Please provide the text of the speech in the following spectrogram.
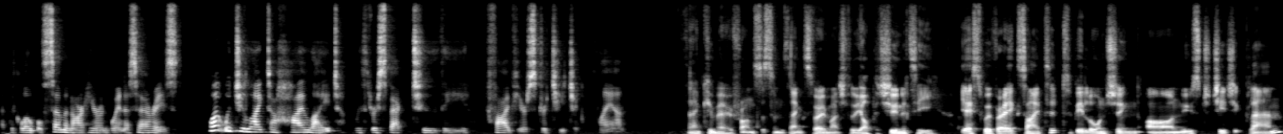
at the global seminar here in Buenos Aires. What would you like to highlight with respect to the five year strategic plan? Thank you, Mary Frances, and thanks very much for the opportunity. Yes, we're very excited to be launching our new strategic plan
